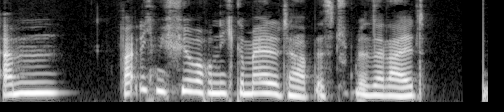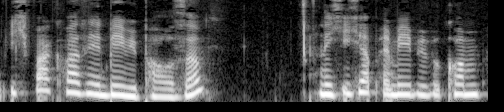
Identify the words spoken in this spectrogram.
Ähm, weil ich mich vier Wochen nicht gemeldet habe. Es tut mir sehr leid. Ich war quasi in Babypause. Nicht ich habe ein Baby bekommen,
